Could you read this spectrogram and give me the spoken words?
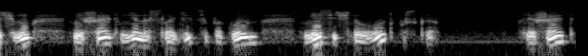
почему мешает мне насладиться покоем месячного отпуска, лишает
